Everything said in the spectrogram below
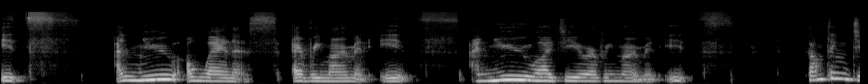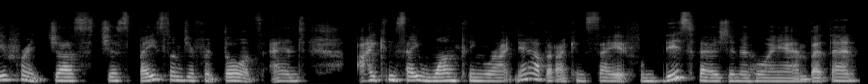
it's a new awareness every moment. It's a new idea every moment. It's something different just just based on different thoughts and I can say one thing right now, but I can say it from this version of who I am, but then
